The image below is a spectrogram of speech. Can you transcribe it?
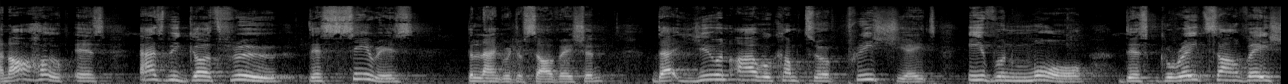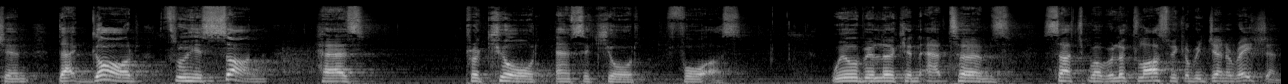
And our hope is as we go through this series, The Language of Salvation, that you and I will come to appreciate even more this great salvation that God, through His Son, has procured and secured for us. We will be looking at terms such, well, we looked last week at regeneration.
